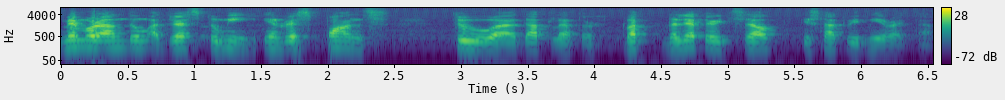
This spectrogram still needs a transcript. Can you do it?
memorandum addressed to me in response to uh, that letter. But the letter itself is not with me right now.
